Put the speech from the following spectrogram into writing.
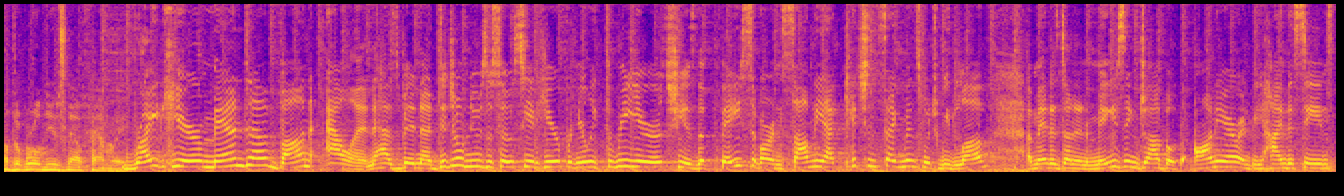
of the World News Now family. Right here, Amanda Van Allen has been a digital news associate here for nearly three years. She is the face of our Insomniac kitchen segments, which we love. Amanda's done an amazing job both on air and behind the scenes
